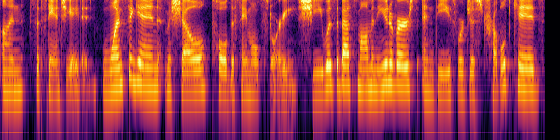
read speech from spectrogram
unsubstantiated. Once again, Machelle told the same old story. She was the best mom in the universe, and these were just troubled kids.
